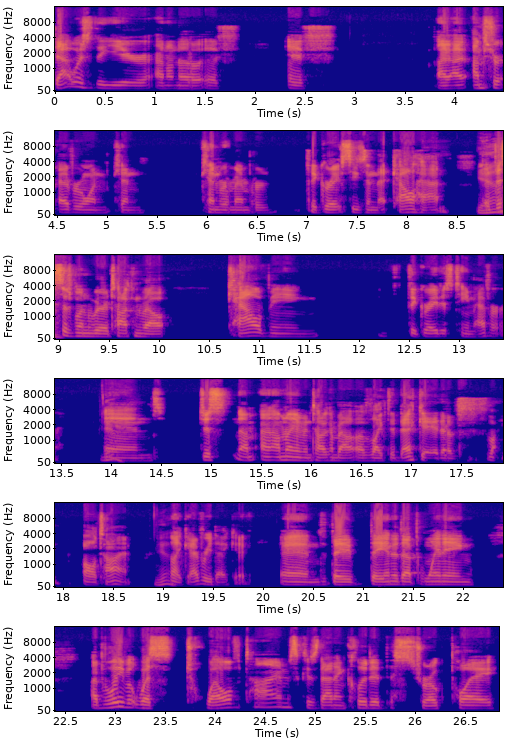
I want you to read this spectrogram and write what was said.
that was the year. I don't know if if I, I I'm sure everyone can can remember the great season that Cal had. Yeah. But this is when we were talking about Cal being the greatest team ever, Yeah. and just I'm, I'm not even talking about of like the decade of like all time, Yeah. like every decade. And they they ended up winning, I believe it was 12 times because that included the stroke play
